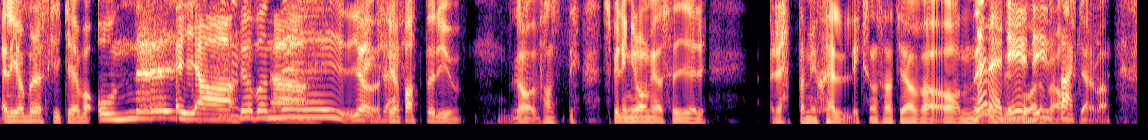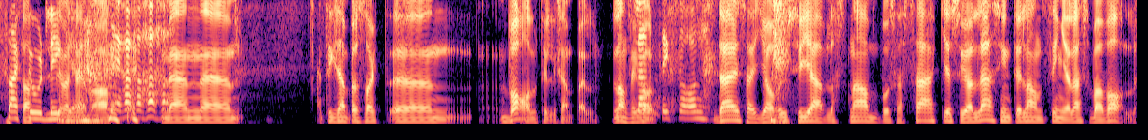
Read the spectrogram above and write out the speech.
eller jag började skrika, jag bara åh nej! Ja. Jag bara nej! Jag, för jag fattade ju, då fanns, det spelar ingen roll om jag säger rätta mig själv liksom, så att jag var åh nej. Nej, nej, det, det är ju sagt. Sagt Så att ord det ligger. Men eh, till exempel sagt eh, val till exempel, landstingsval. Landstingsval. Där är så här, jag var ju så jävla snabb och så här säker så jag läser inte landsting, jag läser bara val.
